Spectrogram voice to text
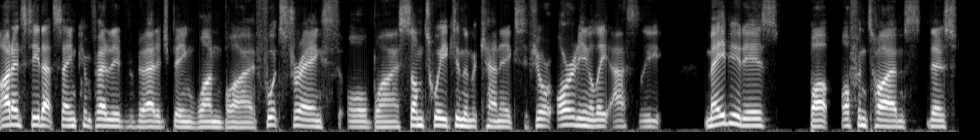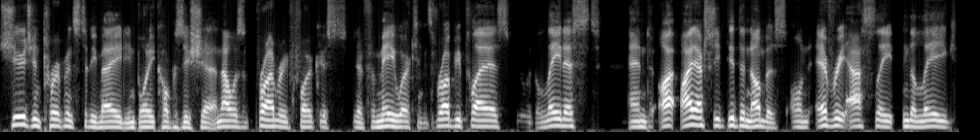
I don't see that same competitive advantage being won by foot strength or by some tweak in the mechanics. If you're already an elite athlete, maybe it is, but oftentimes there's huge improvements to be made in body composition. And that was a primary focus you know, for me working with rugby players, we were the latest. And I, I actually did the numbers on every athlete in the league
